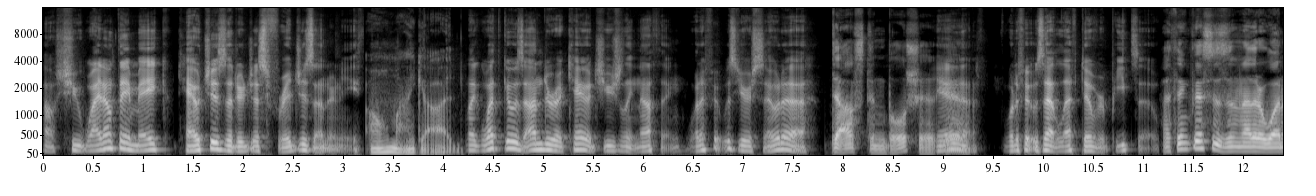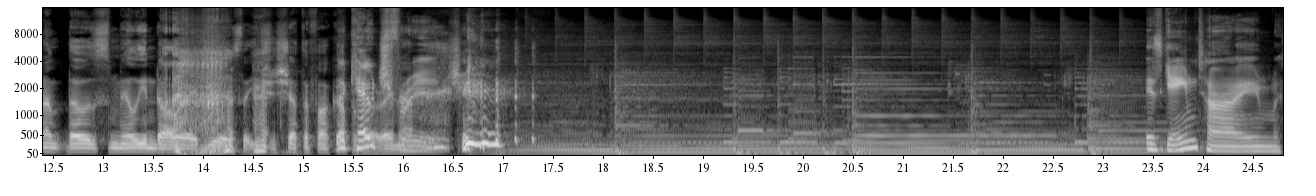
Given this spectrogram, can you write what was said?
oh, shoot. Why don't they make couches that are just fridges underneath? Oh my god. Like, what goes under a couch? Usually nothing. What if it was your soda? dust and bullshit. Yeah. Yeah. What if it was that leftover pizza? I think this is another one of those million dollar ideas that you should shut the fuck The up. about couch right fridge. It's game time.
